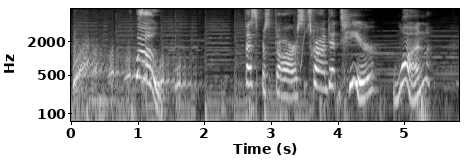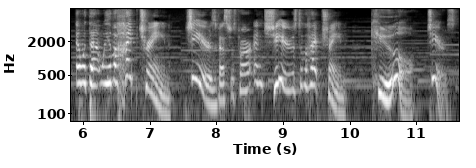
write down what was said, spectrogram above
Whoa! Vesper Star subscribed at tier 1. And with that, we have a hype train. Cheers, Vesper Star, and cheers to the hype train. Cool. Cheers.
